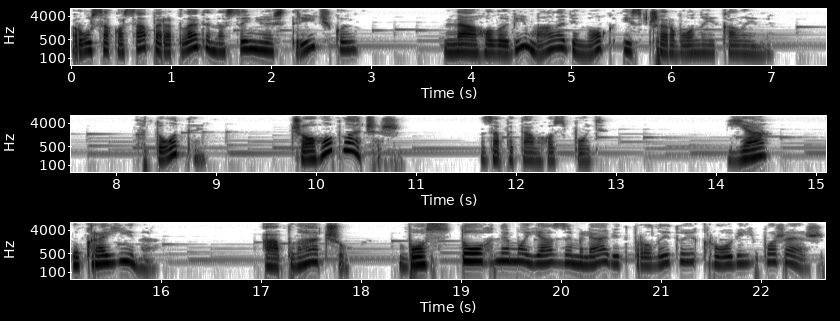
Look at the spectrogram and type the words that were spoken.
руса коса переплетена синьою стрічкою, на голові мала вінок із червоної калини. Хто ти? Чого плачеш? запитав Господь. Я Україна а плачу, бо стогне моя земля від пролитої крові й пожеж.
